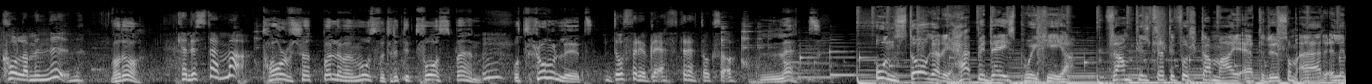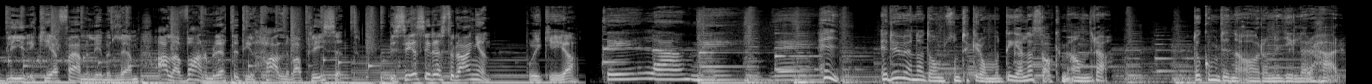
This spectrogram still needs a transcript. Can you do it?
Kolla menyn. Vadå? Kan det stämma? 12 köttbullar med mos för 32 spänn. Mm. Otroligt! Då får det bli efterrätt också. Lätt! Onsdagar är happy days på IKEA. Fram till 31 maj äter du som är eller blir IKEA Family-medlem alla varmrätter till halva priset. Vi ses i restaurangen på IKEA. Hej! Är du en av dem som tycker om att dela saker med andra? Då kommer dina öron att gilla det här.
